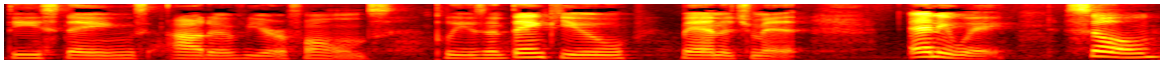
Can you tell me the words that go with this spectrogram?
these things out of your phones, please, and thank you management. Anyway, so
